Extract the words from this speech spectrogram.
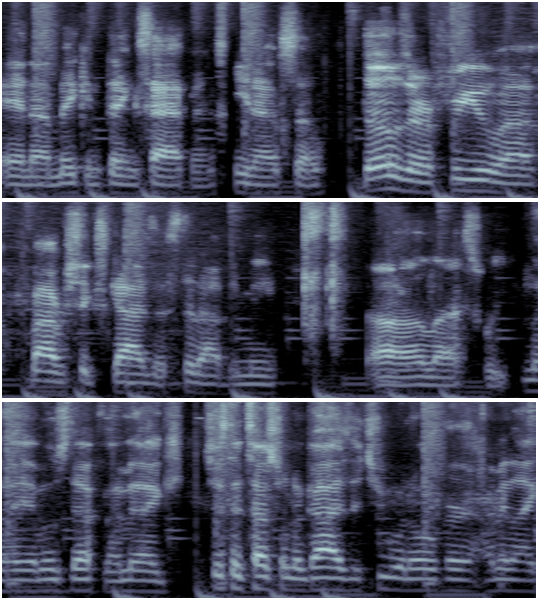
and uh, making things happen. You know, so those are a few uh, five or six guys that stood out to me uh, last week. No, yeah, most definitely. I mean, like just to touch on the guys that you went over. I mean, like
